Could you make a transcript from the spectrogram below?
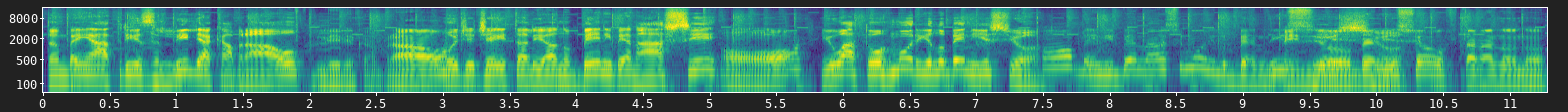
Também a atriz Lilia Cabral, Lili Cabral. o DJ italiano Benny Benassi Ó, e o ator Murilo Benício. ó, Beni Benassi, Murilo Benício. Benício. Benício é o que tá lá no, no,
